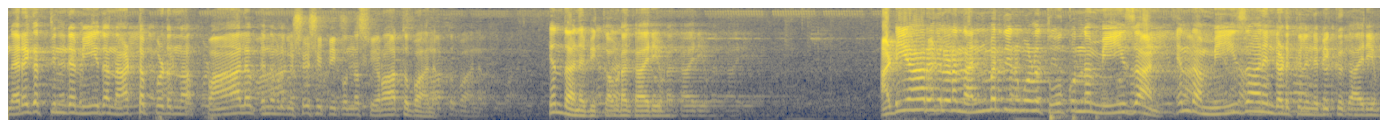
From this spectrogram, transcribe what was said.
നരകത്തിന്റെ മീത നാട്ടപ്പെടുന്ന പാലം എന്ന് നമ്മൾ വിശേഷിപ്പിക്കുന്ന സ്വിറാത്ത് പാലം. എന്താ നബിക്ക് അവിടെ കാര്യം? അടിയാറുകളുടെ നന്മ ദിനങ്ങൾ തൂക്കുന്ന മീസാൻ. എന്താ മീസാനിന്റെ അടുക്കൽ നബിക്ക് കാര്യം?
